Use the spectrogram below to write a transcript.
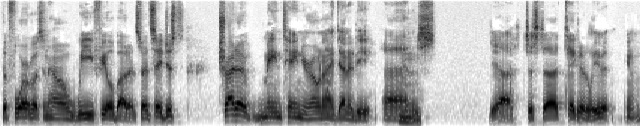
the four of us and how we feel about it. So I'd say just try to maintain your own identity and. Mm. Yeah, just uh, take it or leave it. You know.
